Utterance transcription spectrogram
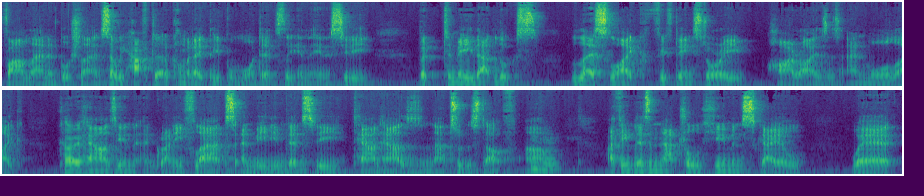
farmland and bushland. So we have to accommodate people more densely in the inner city. But to me, that looks less like 15 story high rises and more like co-housing and granny flats and medium density townhouses and that sort of stuff. Um, mm-hmm. I think there's a natural human scale where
